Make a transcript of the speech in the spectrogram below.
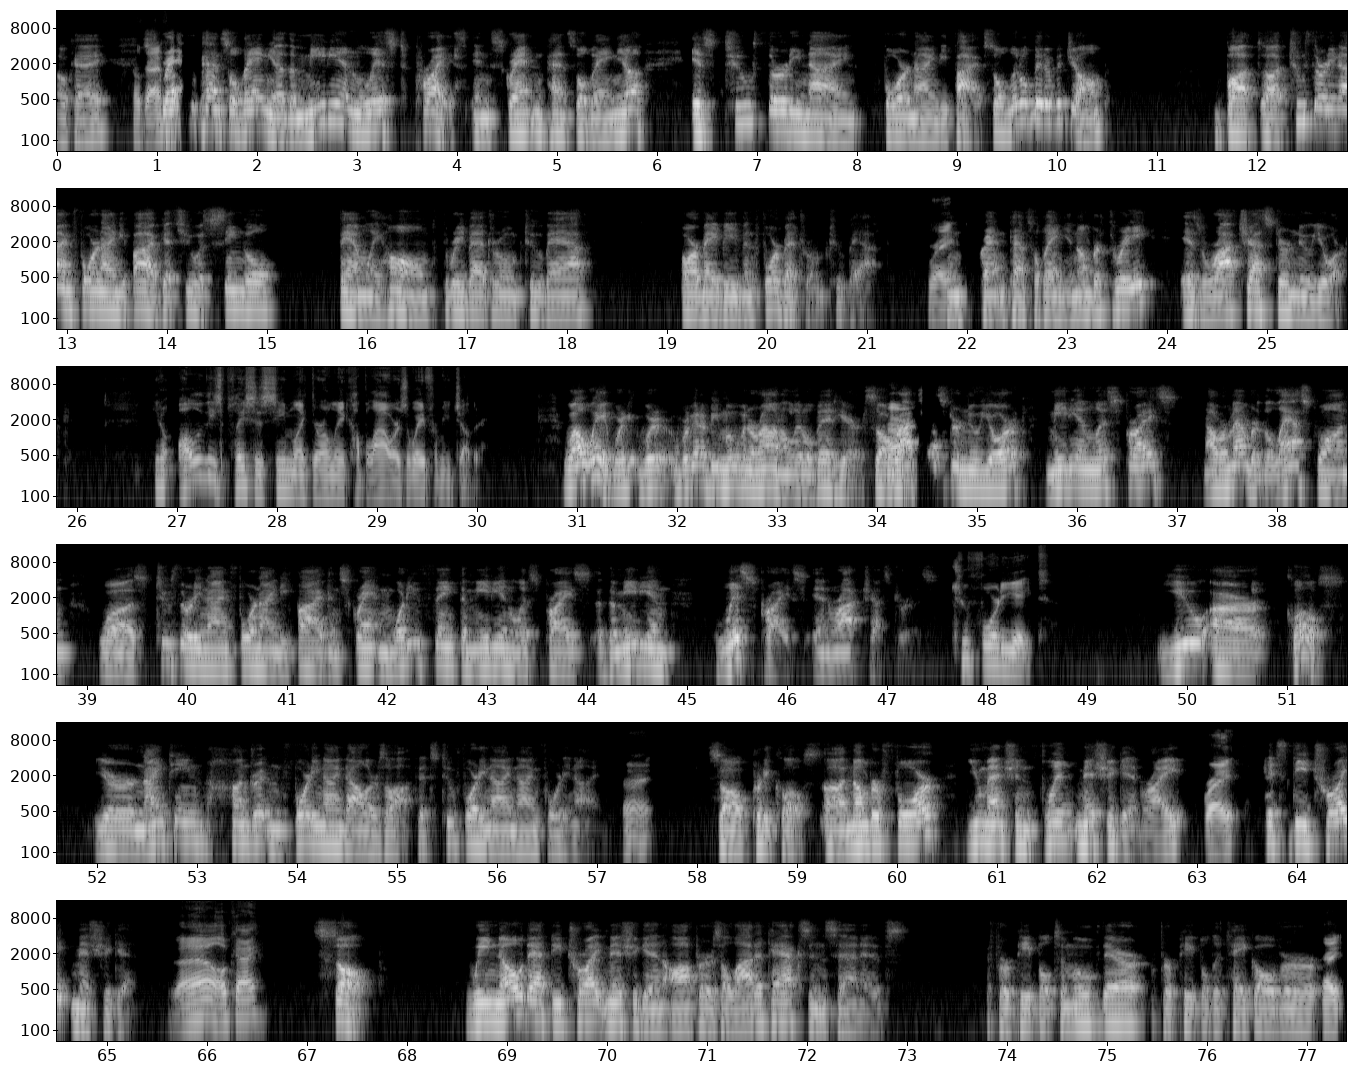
Okay. Okay. Scranton, Pennsylvania, the median list price in Scranton, Pennsylvania is 239 495 So a little bit of a jump, but uh, 239 495 gets you a single family home, three bedroom, two bath, or maybe even four bedroom, two bath Right. in Scranton, Pennsylvania. Number three is Rochester, New York. you know, all of these places seem like they're only a couple hours away from each other. Well, wait, we're we're we're going to be moving around a little bit here. So All right. Rochester, New York, median list price. Now remember, the last one was 239 495 in Scranton. What do you think the median list price, the median list price in Rochester is? 248. You are close. You're $1949 off. It's 249 949. All right. So pretty close. Uh, number four, you mentioned Flint, Michigan, right? Right. It's Detroit, Michigan. Well, okay. So we know that Detroit, Michigan offers a lot of tax incentives for people to move there, for people to take over Right.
